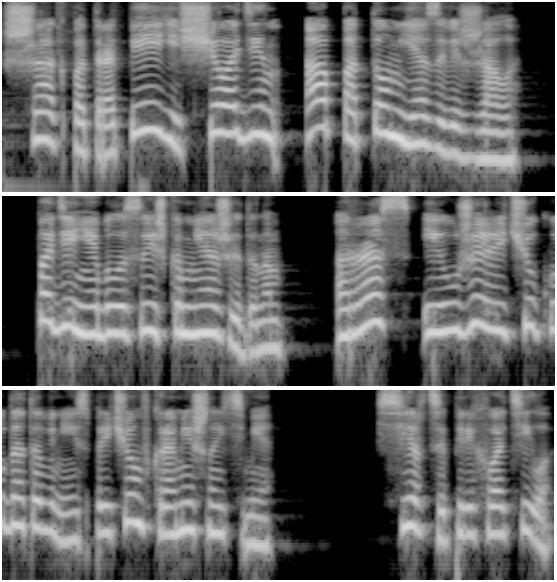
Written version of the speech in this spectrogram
Шаг по тропе, еще один, а потом я завизжала. Падение было слишком неожиданным. Раз, и уже лечу куда-то вниз, причем в кромешной тьме. Сердце перехватило.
